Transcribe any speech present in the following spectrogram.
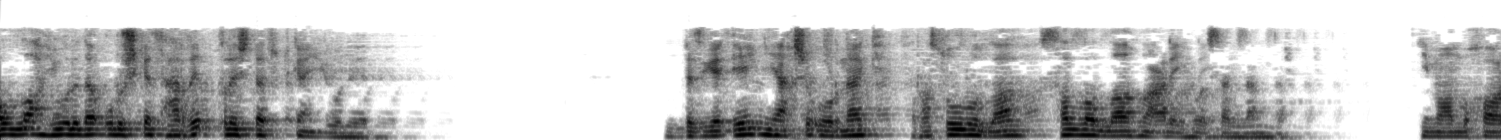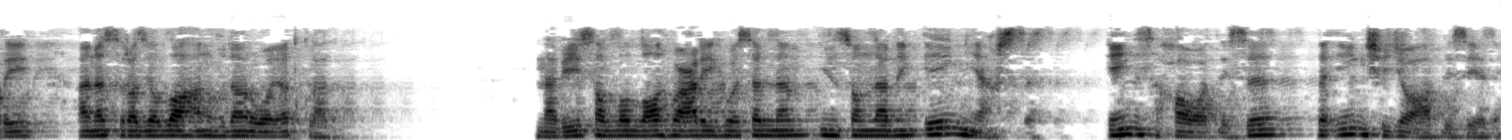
olloh yo'lida urushga targ'ib qilishda tutgan yo'li edi. Bizga eng yaxshi o'rnak rasululloh sollallohu alayhi vasallamdir. Imom buxoriy anas roziyallohu anhudan rivoyat qiladi. Nabiy sollallohu alayhi vasallam insonlarning eng yaxshisi eng saxovatlisi va eng shijoatlisi edi.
